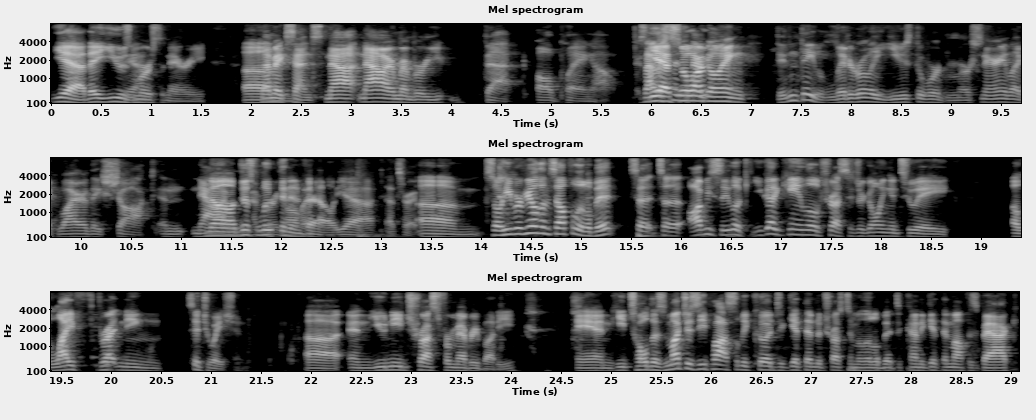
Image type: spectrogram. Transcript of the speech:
Yeah, they use Yeah. mercenary. that Um, makes sense. Now, now I remember you, that all playing out because I Yeah, was sitting so there I'm- going, didn't they literally use the word mercenary? Like, why are they shocked? And now, No, just Luthen and all of it. Vel. Yeah. That's right. Um, so he revealed himself a little bit to, to obviously look. You got to gain a little trust as you're going into a a life threatening situation, uh, and you need trust from everybody. And he told as much as he possibly could to get them to trust him a little bit, to kind of get them off his back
